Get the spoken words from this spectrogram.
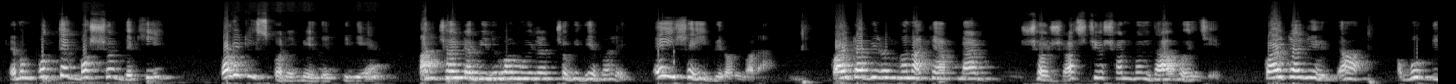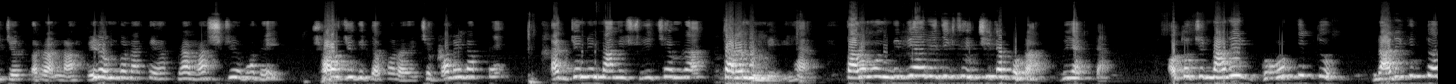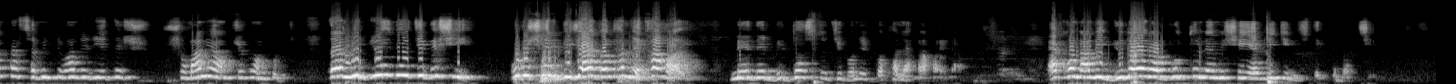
এবং প্রত্যেক বছর দেখি পলিটিক্স করে মেয়েদেরকে নিয়ে। পাঁচ ছয়টা বিধবা মহিলার ছবি দিয়ে বলে, এই সেই বীরঙ্গনা। কয়টা বীরঙ্গনাকে আপনার রাষ্ট্রীয় সম্মান দেওয়া হয়েছে। কয়টা আহ, না বীরঙ্গনাকে আপনার রাষ্ট্রীয়ভাবে সহযোগিতা করা হয়েছে। বলেন আপনি একজনের নামে শুনেছি আমরা তারামন বিবি হ্যাঁ। তারামন বিবি আর এদিক ছিটা ফোটা দুই একটা। অথচ নারীর গ্রহণ কিন্তু নারী কিন্তু আপনার সেভেন্টি ওয়ানের ইয়েতে সমানে অংশগ্রহণ করেছে। তারা নিগৃহীত যে বেশি পুরুষের বিজয় কথা লেখা হয়। মেয়েদের বিধ্বস্ত জীবনের কথা লেখা হয় না। এখন আমি জুলাইয়ের অভ্যুত্থানে আমি সেই একই জিনিস দেখতে পাচ্ছি।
